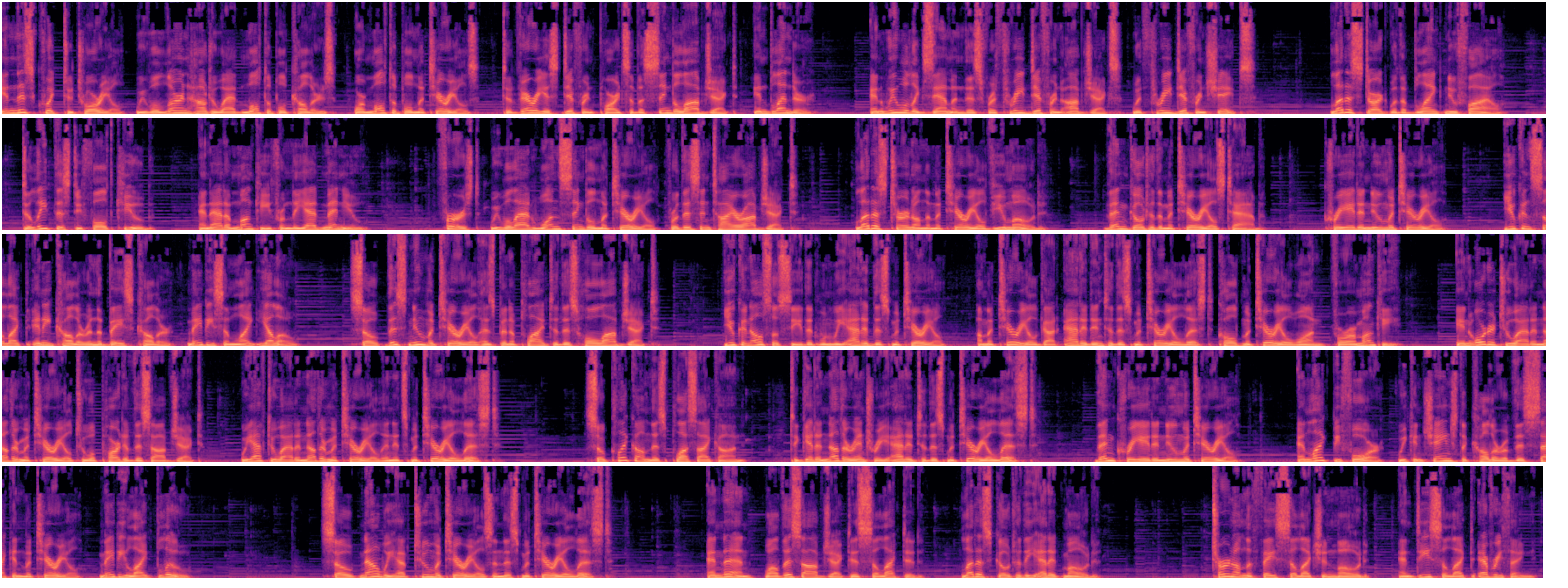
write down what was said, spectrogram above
In this quick tutorial, we will learn how to add multiple colors or multiple materials to various different parts of a single object in Blender. And we will examine this for three different objects with three different shapes. Let us start with a blank new file. Delete this default cube and add a monkey from the Add menu. First, we will add one single material for this entire object. Let us turn on the Material View mode. Then go to the Materials tab. Create a new material. You can select any color in the base color, maybe some light yellow. So, this new material has been applied to this whole object. You can also see that when we added this material, a material got added into this material list called Material 1 for our monkey. In order to add another material to a part of this object, we have to add another material in its material list. So click on this plus icon to get another entry added to this material list. Then create a new material. And like before, we can change the color of this second material, maybe light blue. So now we have two materials in this material list. And then, while this object is selected, let us go to the Edit mode. Turn on the Face Selection mode and deselect everything.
